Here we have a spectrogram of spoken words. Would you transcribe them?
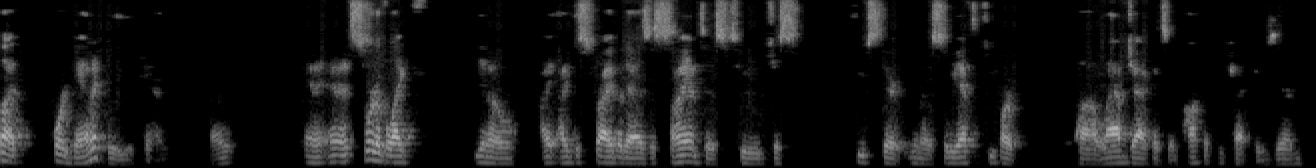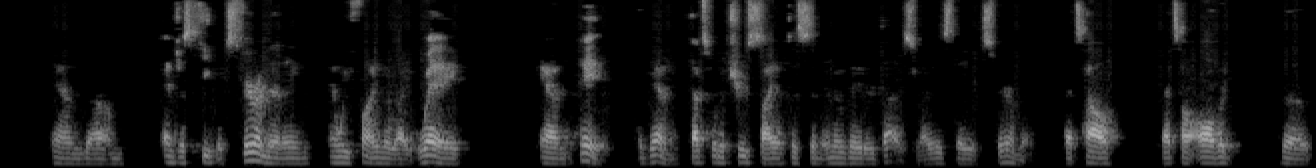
but organically you can, right? And, and it's sort of like, you know, I, I, describe it as a scientist who just keeps their, you know, so we have to keep our uh, lab jackets and pocket protectors in and, um, and just keep experimenting and we find the right way. And hey, again, that's what a true scientist and innovator does, right? Is they experiment. That's how, that's how all the, the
